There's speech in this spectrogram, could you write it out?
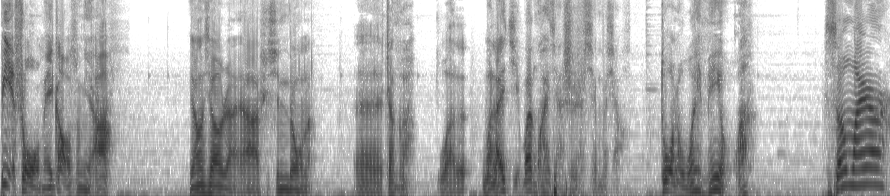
别说我没告诉你啊。”杨小冉呀是心动了，呃，张哥，我我来几万块钱试试行不行？多了我也没有啊。什么玩意儿？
